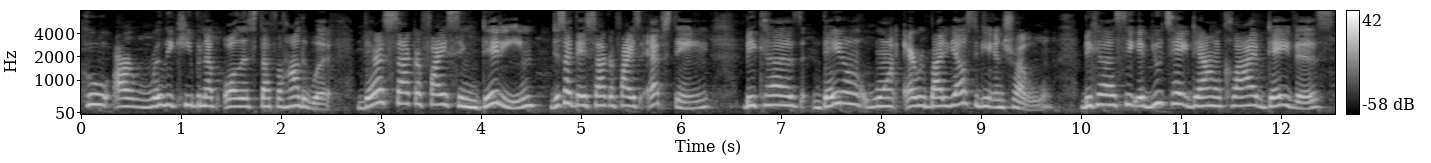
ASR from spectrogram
who are really keeping up all this stuff in Hollywood. They're sacrificing Diddy, just like they sacrificed Epstein, because they don't want everybody else to get in trouble. Because, see, if you take down Clive Davis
